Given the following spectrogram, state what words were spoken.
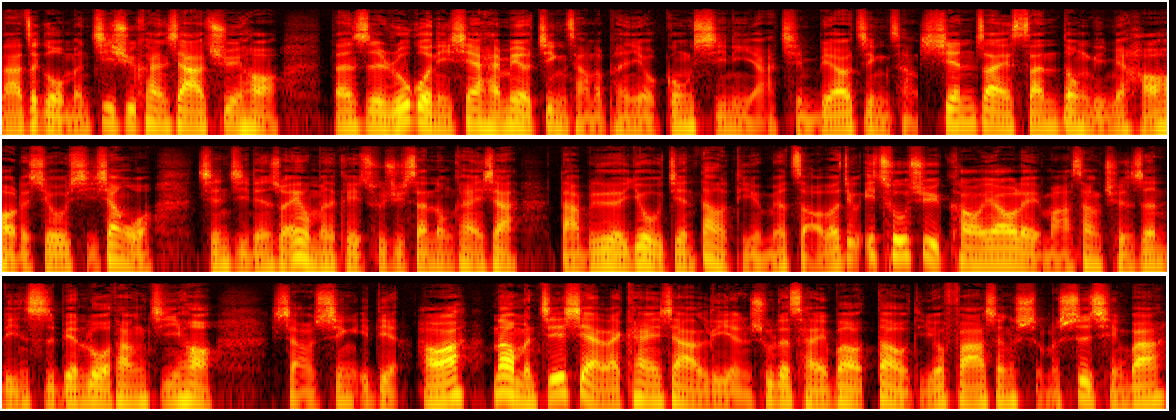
那这个我们继续看下去哈。但是如果你现在还没有进场的朋友，恭喜你啊，请不要进场，先在山洞里面好好的休息。像我前几天说，哎，我们可以出去山洞看一下 W 的右肩到底有没有找到，就一出去靠腰嘞，马上全身淋湿变落汤鸡哈，小心一点。好啊，那我们接下来来看一下脸书的财报到底又发生什么事情吧。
